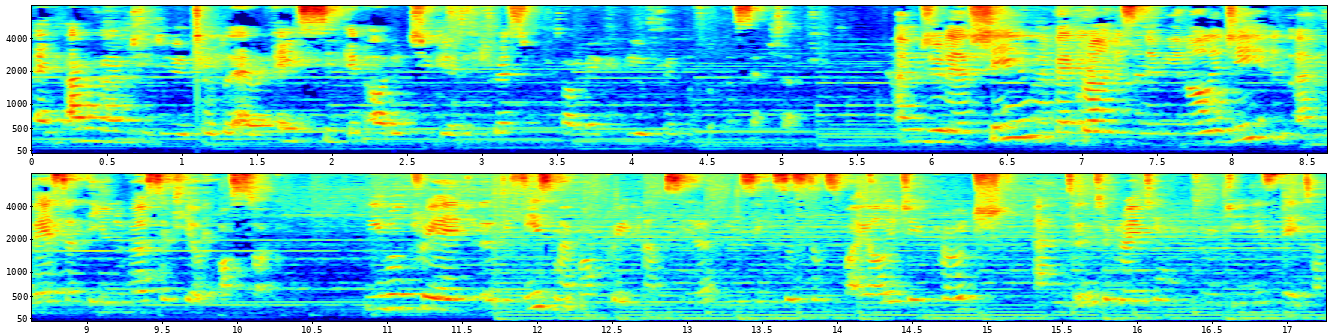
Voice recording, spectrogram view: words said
And I'm going to do a total RNA-seq in order to get a transcriptomic blueprint of the placenta. I'm Julia Sheen. My background is in immunology and I'm based at the University of Rostock. We will create a disease map of preeclampsia using a systems biology approach and integrating heterogeneous data.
